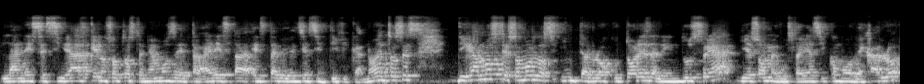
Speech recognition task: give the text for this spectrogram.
la necesidad que nosotros tenemos de traer esta, esta evidencia científica, ¿no? Entonces, digamos que somos los interlocutores de la industria y eso me gustaría así como dejarlo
